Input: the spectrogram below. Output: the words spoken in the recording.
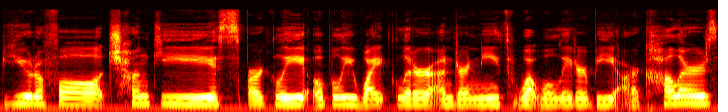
beautiful, chunky, sparkly, opaly white glitter underneath what will later be our colors.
